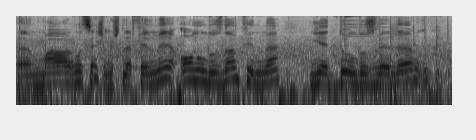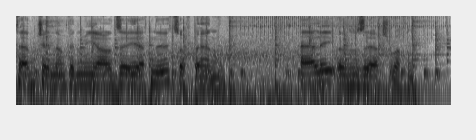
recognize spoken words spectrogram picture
Maraqlı çəkmişdilər filmi. 10 ulduzdan filmə 7 ulduz verirəm. Təbrik edirəm filmin yaradıcı heyətini, çox bəyəndim. Hələlik özünüzə yaxşı baxın.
